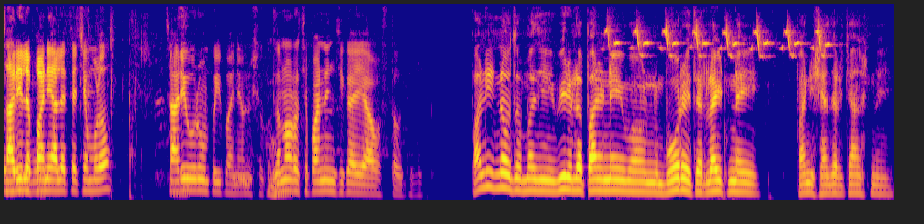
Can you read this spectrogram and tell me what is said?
चारीला पाणी आलं त्याच्यामुळं चारीवरून पै पाणी आणू शकतो जनावरांच्या पाण्याची काय अवस्था होती पाणी नव्हतं. माझी विहिरीला पाणी नाही मग बोर आहे तर लाइट नाही पाणी शांतायला चान्स नाही.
